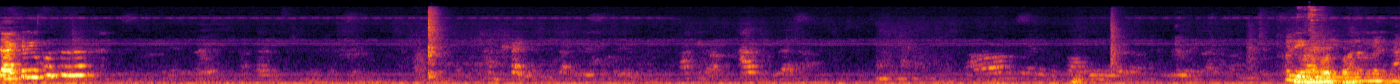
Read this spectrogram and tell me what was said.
చాకరీ పోతుందా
